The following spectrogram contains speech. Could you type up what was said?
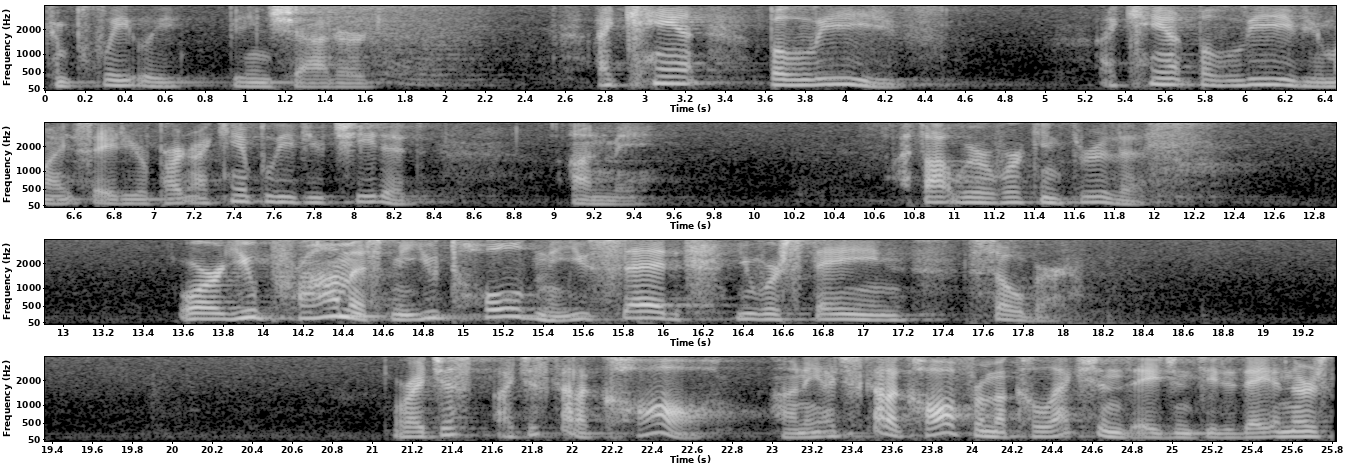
completely being shattered. I can't believe, I can't believe, you might say to your partner, I can't believe you cheated on me. I thought we were working through this. Or you promised me, you told me, you said you were staying sober. Or I just, I just got a call honey. I just got a call from a collections agency today, and there's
